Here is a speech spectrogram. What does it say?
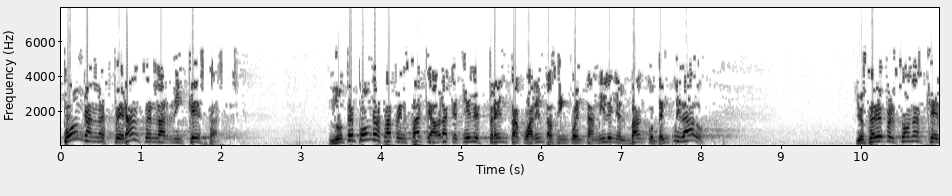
pongan la esperanza en las riquezas no te pongas a pensar que ahora que tienes 30, 40, 50 mil en el banco, ten cuidado. Yo sé de personas que,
